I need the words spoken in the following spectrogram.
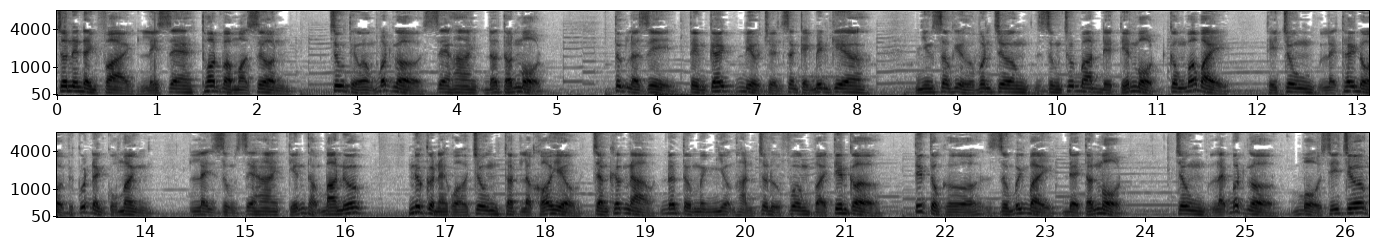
Cho nên đành phải lấy xe thoát vào mặt sườn. Trung Tiểu Hồng bất ngờ C2 đã tấn 1. Tức là gì? Tìm cách điều chuyển sang cánh bên kia. Nhưng sau khi Hứa Vân Trương dùng chút ban để tiến 1 công bá 7 thì Trung lại thay đổi về quyết định của mình, lại dùng C2 tiến thẳng ba nước. Nước cờ này của Hứa Trung thật là khó hiểu, chẳng khác nào đã tự mình nhượng hẳn cho đối phương vài tiên cờ. Tiếp tục hứa dùng binh 7 để tấn 1. Trung lại bất ngờ bổ sĩ trước.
